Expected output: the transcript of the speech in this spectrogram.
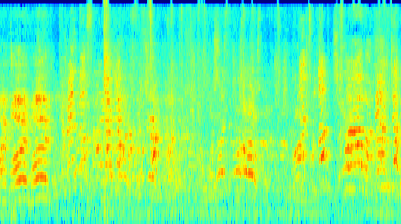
Ajmo, ajmo, ajmo! Meni dosta Hvala, nemam čak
